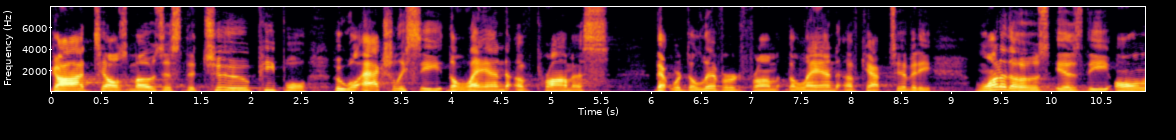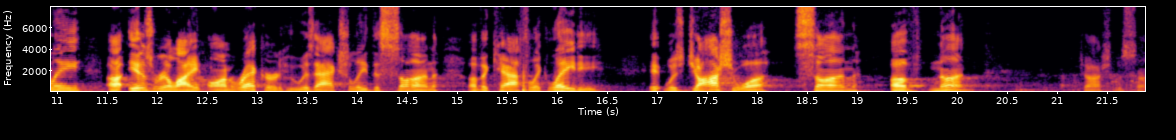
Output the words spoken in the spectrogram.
God tells Moses the two people who will actually see the land of promise that were delivered from the land of captivity. One of those is the only uh, Israelite on record who is actually the son of a Catholic lady it was Joshua, son of Nun. Joshua's son.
